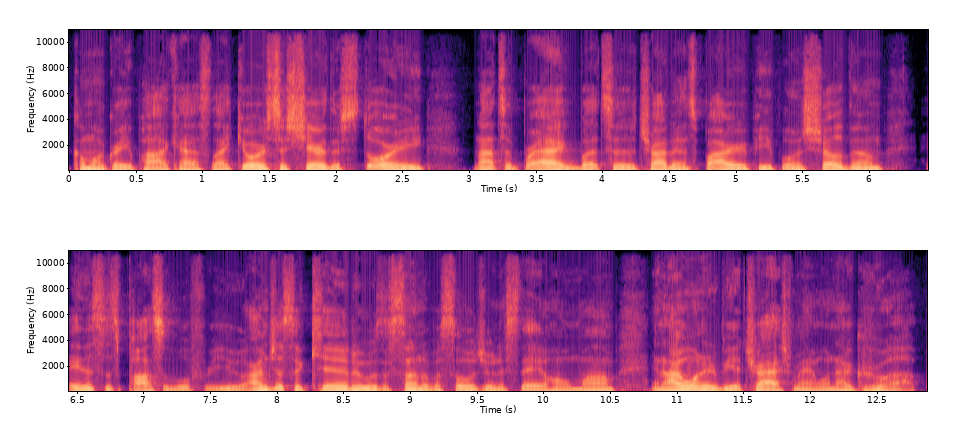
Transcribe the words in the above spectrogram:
come on great podcasts like yours to share the story not to brag but to try to inspire people and show them hey this is possible for you. I'm just a kid who was the son of a soldier and a stay-at-home mom and i wanted to be a trash man when i grew up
